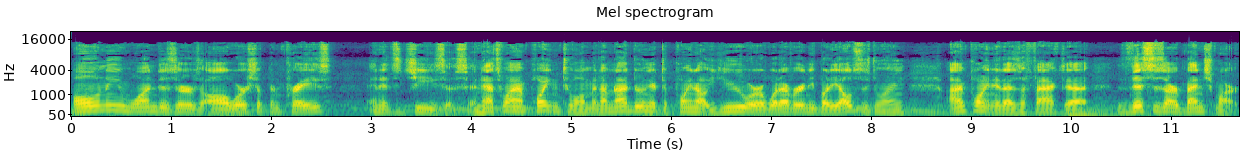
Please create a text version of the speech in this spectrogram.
Only one deserves all worship and praise, and it's Jesus. And that's why I'm pointing to him. And I'm not doing it to point out you or whatever anybody else is doing. I'm pointing it as a fact that this is our benchmark.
